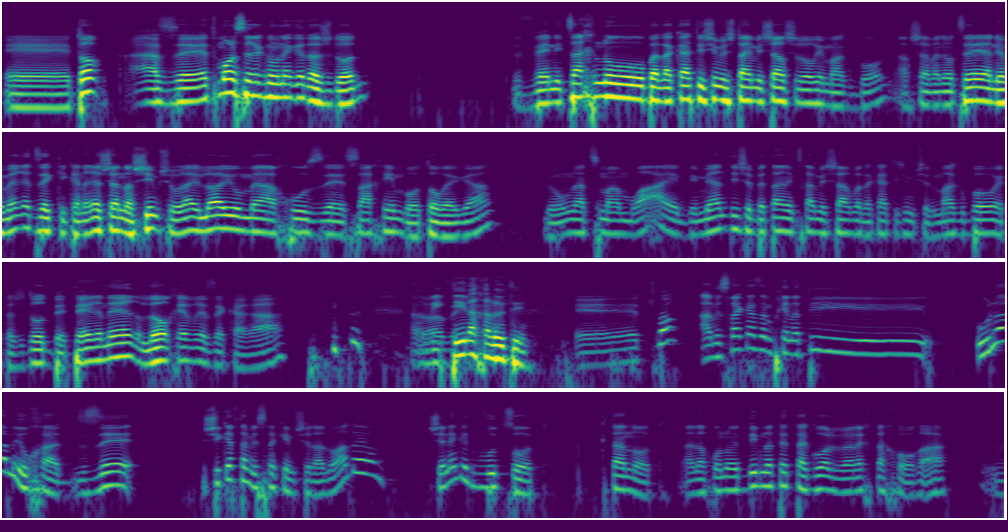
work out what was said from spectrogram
אה, טוב, אז אה, אתמול שיחקנו נגד אשדוד, וניצחנו בדקה 92 משער של אורי מגבו. עכשיו, אני רוצה, אני אומר את זה כי כנראה שאנשים שאולי לא היו 100% אה, סאחים באותו רגע, ואומרים לעצמם, וואי, דמיינתי שביתר ניצחה משער בדקה 90 של מגבו, את אשדוד בטרנר, לא חבר'ה, זה קרה. אמיתי. לחלוטין. אה, תשמע, המשחק הזה מבחינתי הוא לא היה מיוחד, זה שיקף את המשחקים שלנו עד היום, שנגד קבוצות קטנות, אנחנו יודעים לתת את הגול וללכת אחורה,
